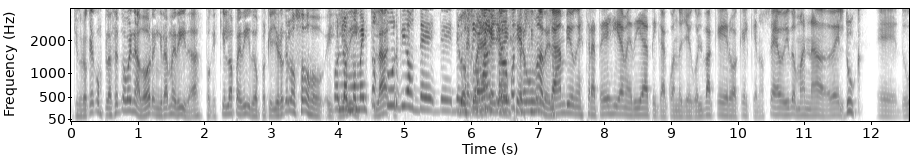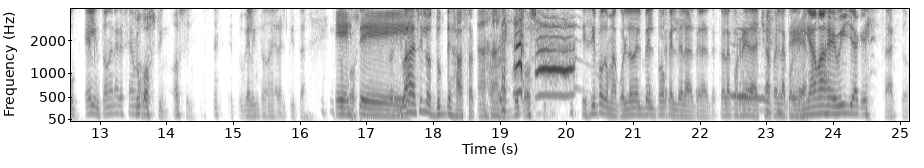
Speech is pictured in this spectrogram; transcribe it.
Yo creo que complace el gobernador en gran medida, porque es quien lo ha pedido, porque yo creo que los ojos... Por y los Eddie, momentos la- turbios de, de, de Los ojos que ellos hicieron un de él. cambio en estrategia mediática cuando llegó el vaquero, aquel que no se ha oído más nada de él. Duke, Eh, Duke Ellington era que se llama. Duke Austin. Austin. Duke Ellington era artista. Este, Ibas a decir los Duke de Hazard, Ajá. pero Duke Austin. Sí, sí, porque me acuerdo del bell buckle de la, de la, de toda la correa de chapa en la correa. Tenía más hebilla que... Exacto.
